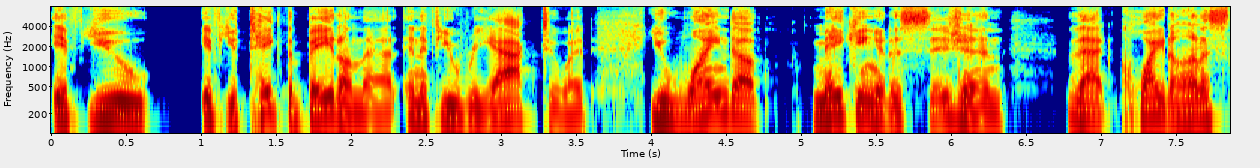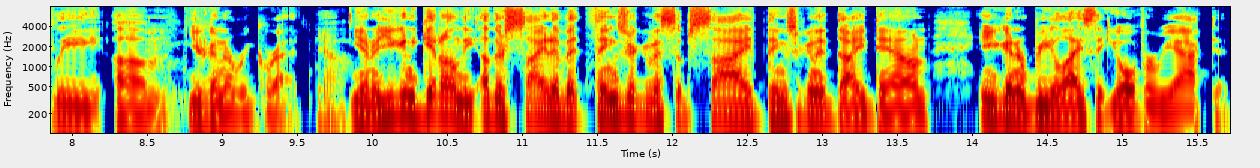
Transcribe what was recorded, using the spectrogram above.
if you if you take the bait on that and if you react to it you wind up making a decision that quite honestly um, you're going to regret Yeah. you know you're going to get on the other side of it things are going to subside things are going to die down and you're going to realize that you overreacted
